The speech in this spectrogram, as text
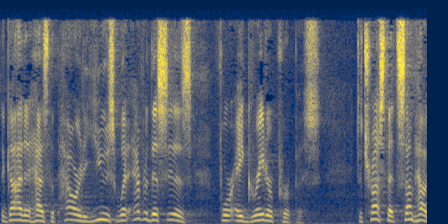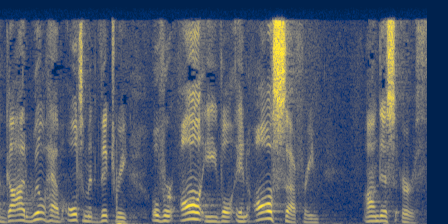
the God that has the power to use whatever this is for a greater purpose. To trust that somehow God will have ultimate victory over all evil and all suffering on this earth.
